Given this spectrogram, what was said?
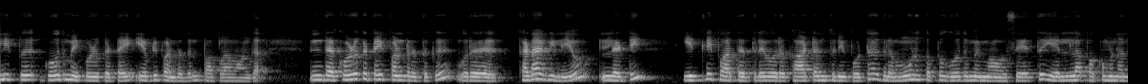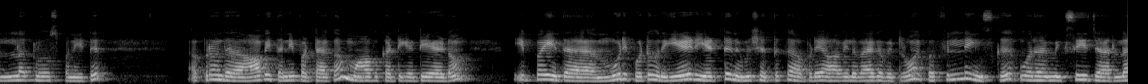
இனிப்பு கோதுமை கொழுக்கட்டை எப்படி பண்ணுறதுன்னு பார்க்கலாம் வாங்க. இந்த கொழுக்கட்டை பண்ணுறதுக்கு ஒரு கடாவிலையோ இல்லாட்டி இட்லி பாத்திரத்தில் ஒரு காட்டன் துணி போட்டு அதில் மூணு கப்பு கோதுமை மாவு சேர்த்து எல்லா பக்கமும் நல்லா க்ளோஸ் பண்ணிவிட்டு அப்புறம் அந்த ஆவி தண்ணி பட்டாக்கா மாவு கட்டி கட்டி ஆகிடும் இப்போ இதை மூடி போட்டு ஒரு ஏழு எட்டு நிமிஷத்துக்கு அப்படியே ஆவியில் வேக விட்டுருவோம். இப்போ ஃபில்லிங்ஸ்க்கு ஒரு மிக்ஸி ஜாரில்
